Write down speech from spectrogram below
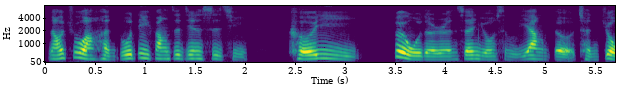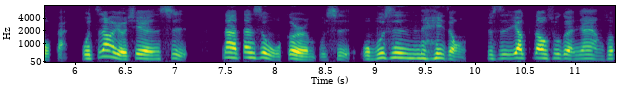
然后去玩很多地方，这件事情可以对我的人生有什么样的成就感？我知道有些人是，那但是我个人不是，我不是 那一种，就是要到处跟人家讲说，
